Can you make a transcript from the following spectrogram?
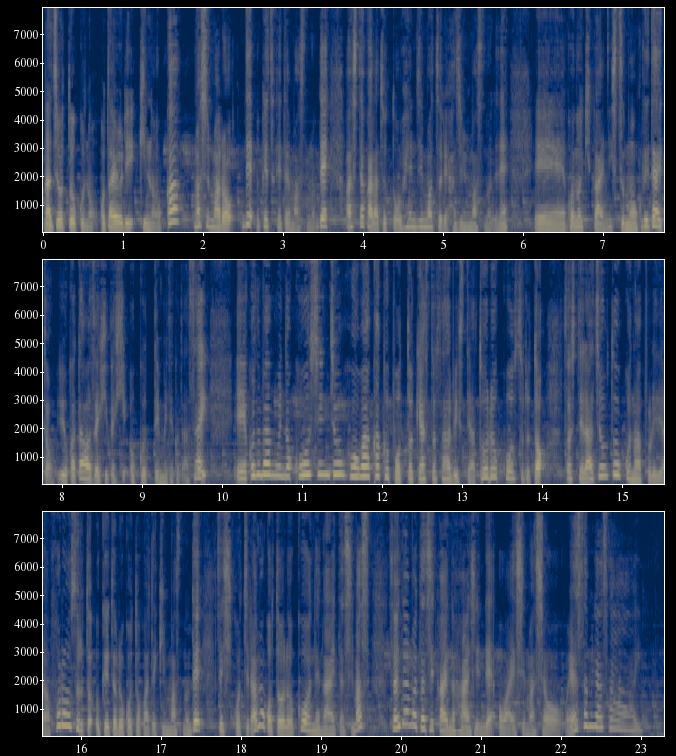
ラジオトークのお便り機能かマシュマロで受け付けてますので、明日からちょっとお返事祭り始めますのでね、えー、この機会に質問を送りたいという方はぜひぜひ送ってみてください。えー、この番組の更新情報は各ポッドキャストサービスでは登録をすると、そしてラジオトークのアプリではフォローすると受け取ることができますので、ぜひこちらもご登録をお願いいたします。それではまた次回の配信でお会いしましょう。おやすみなさい。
